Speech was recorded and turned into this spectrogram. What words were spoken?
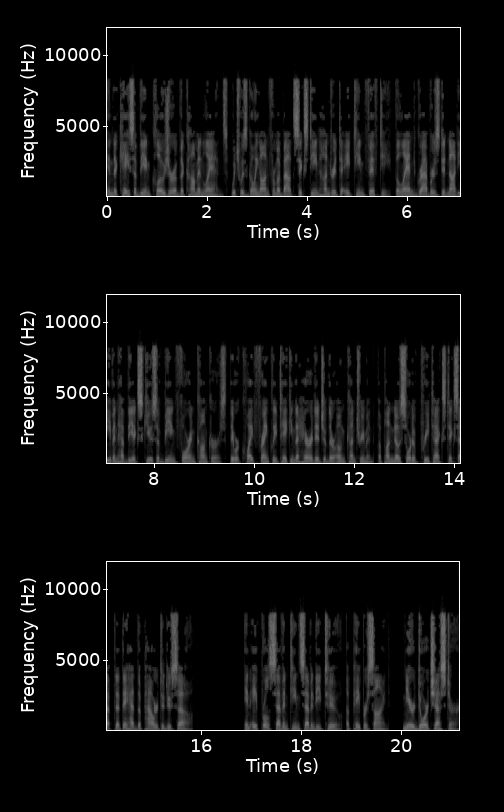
In the case of the enclosure of the common lands, which was going on from about 1600 to 1850, the land grabbers did not even have the excuse of being foreign conquerors, they were quite frankly taking the heritage of their own countrymen, upon no sort of pretext except that they had the power to do so. In April 1772, a paper signed, "'Near Dorchester'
